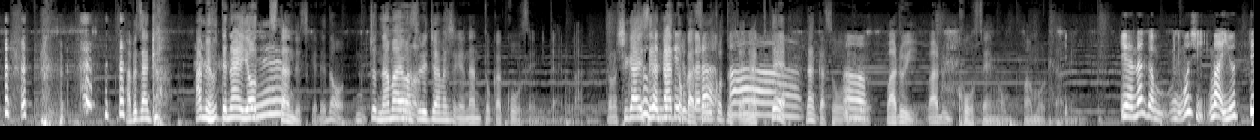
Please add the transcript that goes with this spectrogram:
安倍さん今日、雨降ってないよって言ったんですけれど、ちょっと名前忘れちゃいましたけど、なんとか光線みたいのが。その紫外線がとかそういうことじゃなくてなんかそういう悪い、悪い光線を守るために。いや、なんか、もし、まあ言って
